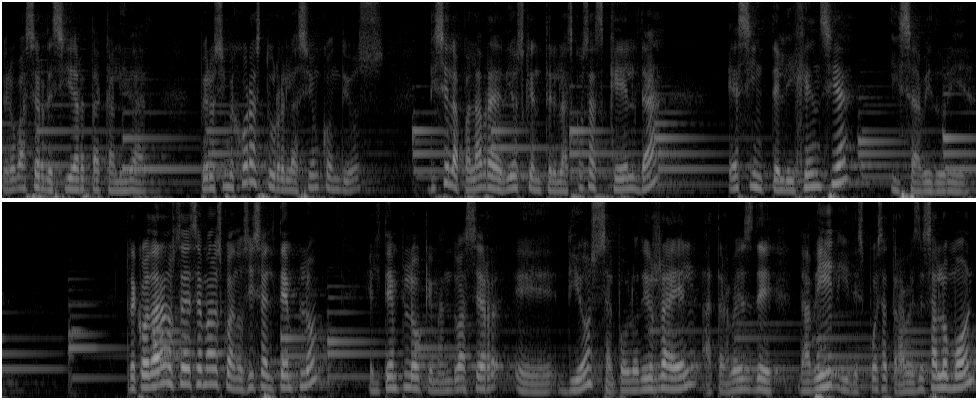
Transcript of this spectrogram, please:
pero va a ser de cierta calidad. Pero si mejoras tu relación con Dios, dice la palabra de Dios que entre las cosas que Él da es inteligencia y sabiduría. Recordarán ustedes, hermanos, cuando se hizo el templo, el templo que mandó a hacer eh, Dios al pueblo de Israel a través de David y después a través de Salomón,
